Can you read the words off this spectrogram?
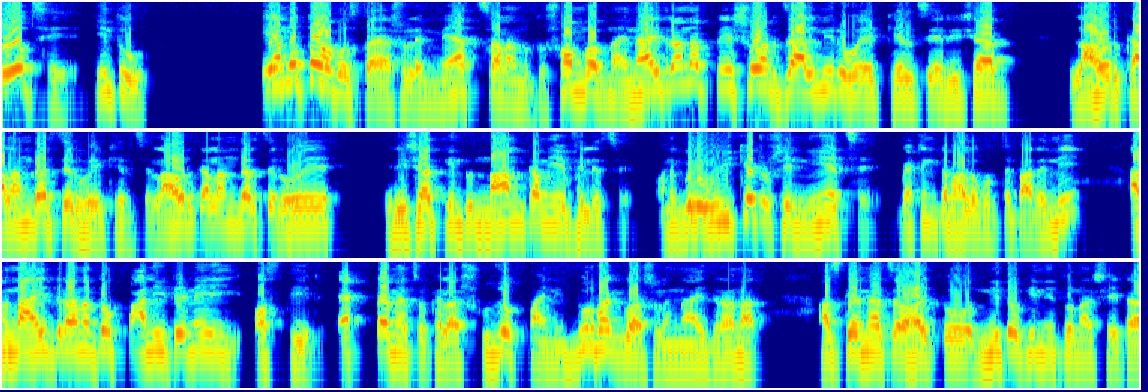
চলছে, কিন্তু এমতো অবস্থায় আসলে ম্যাচ চালানো তো সম্ভব নয়। নাইদ রানা পেশোয়ার জালমির হয়ে খেলছে রিশাদ, লাহোর কালান্দার্সের হয়ে খেলছে। লাহোর কালান্দার্সের হয়ে রিশাদ কিন্তু নাম কামিয়ে ফেলেছে। অনেকগুলো উইকেটও সে নিয়েছে। ব্যাটিংটা ভালো করতে পারেনি। আর নাহিদ রানা তো পানি টেনেই অস্থির। একটা ম্যাচও খেলার সুযোগ পায়নি। দুর্ভাগ্য আসলে নাহিদ রানার। আজকের ম্যাচে হয়তো নিত কি নিত না, সেটা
